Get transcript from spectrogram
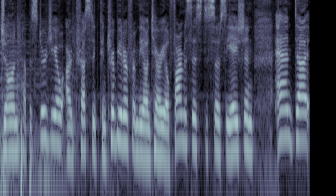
John Papastergiou, our trusted contributor from the Ontario Pharmacists Association. And uh,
